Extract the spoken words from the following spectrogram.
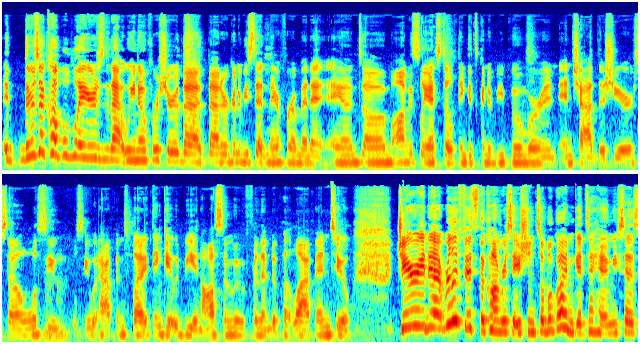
it, there's a couple players that we know for sure that that are going to be sitting there for a minute, and um, honestly, I still think it's going to be Boomer and, and, Chad this year. So we'll see, mm-hmm. we'll see what happens. But I think it would be an awesome move for them to put Lap into. Jared uh, really fits the conversation, so we'll go ahead and get to him. He says,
